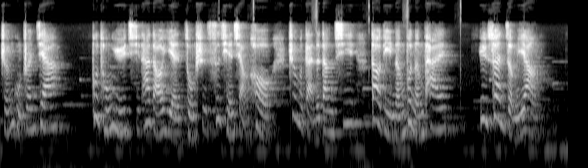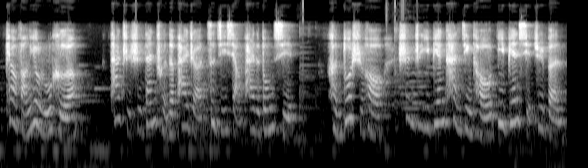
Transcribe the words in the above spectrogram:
整蛊专家。不同于其他导演总是思前想后，这么赶的档期到底能不能拍？预算怎么样？票房又如何？他只是单纯的拍着自己想拍的东西，很多时候甚至一边看镜头一边写剧本。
